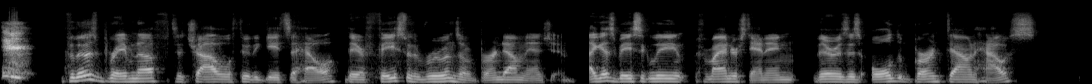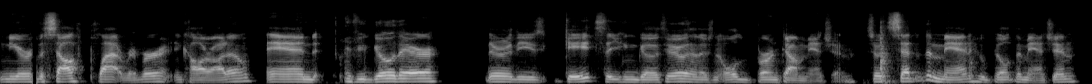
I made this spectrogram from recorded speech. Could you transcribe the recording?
for those brave enough to travel through the gates of hell, they are faced with ruins of a burned down mansion. I guess basically, from my understanding, there is this old burnt down house near the South Platte River in Colorado. And if you go there, there are these gates that you can go through, and then there's an old burnt down mansion. So it's said that the man who built the mansion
